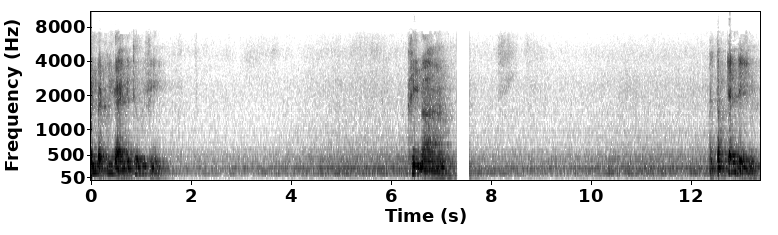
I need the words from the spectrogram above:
Kính bạch quý ngài kính thưa quý vị. Khi mà tập chánh niệm,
